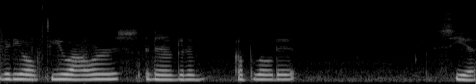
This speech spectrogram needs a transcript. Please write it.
video a few hours and then i'm gonna upload it. See ya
